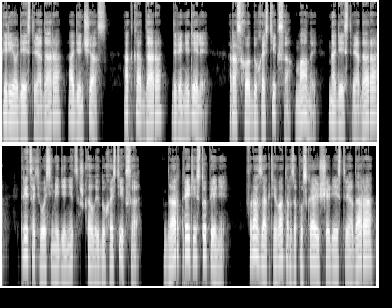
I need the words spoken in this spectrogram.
Период действия дара – 1 час. Откат дара – 2 недели. Расход духа Стикса, маны, на действие дара – 38 единиц шкалы духа Стикса. Дар третьей ступени. Фраза-активатор, запускающая действие дара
